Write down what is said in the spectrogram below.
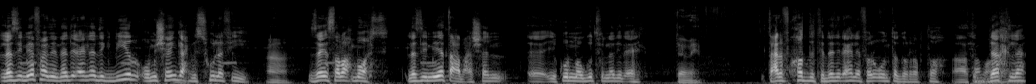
لازم يفهم إن النادي الأهلي نادي كبير ومش هينجح بسهولة فيه. آه. زي صلاح محسن لازم يتعب عشان آه، يكون موجود في النادي الأهلي. تمام. أنت عارف خضة النادي الأهلي يا فاروق وأنت جربتها؟ آه طبعاً. الدخلة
